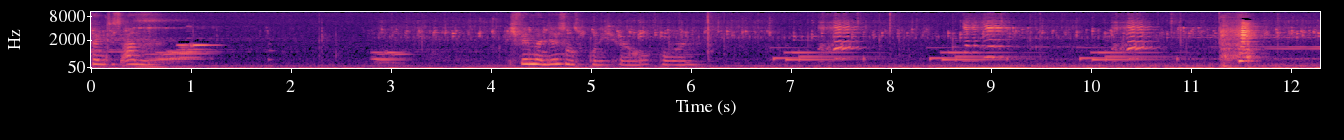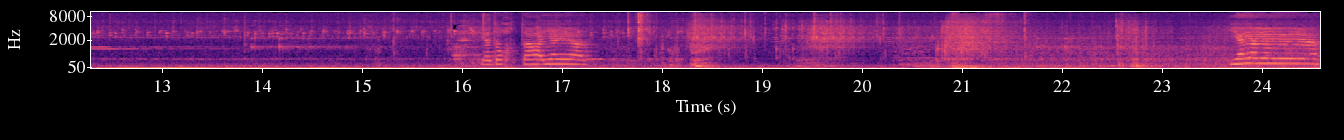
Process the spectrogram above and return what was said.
Fängt es an? Ich will mein Lösungsbuch nicht holen. Ja, doch, da, ja, ja. Ja, ja, ja, ja, ja.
